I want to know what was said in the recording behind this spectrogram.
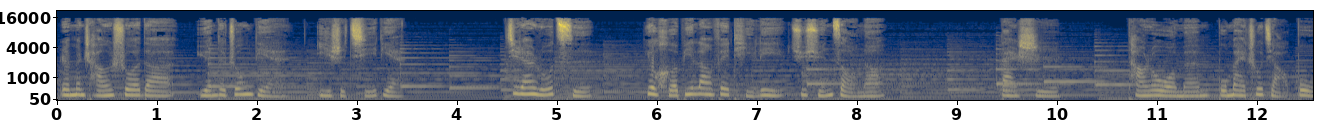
人们常说的“圆的终点亦是起点”。既然如此，又何必浪费体力去寻走呢？但是，倘若我们不迈出脚步，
